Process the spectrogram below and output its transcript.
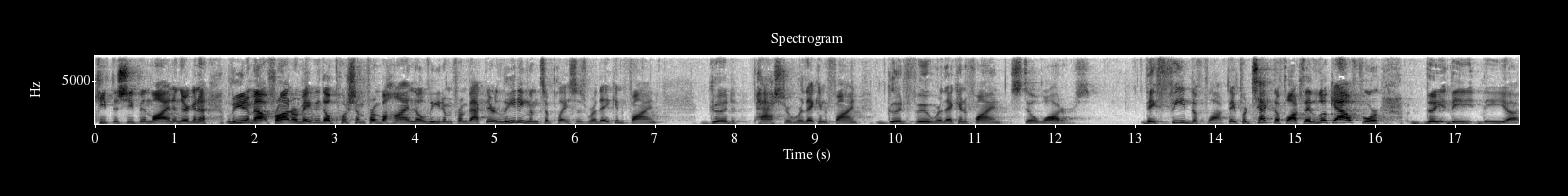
keep the sheep in line, and they're going to lead them out front, or maybe they'll push them from behind. They'll lead them from back there, leading them to places where they can find good pasture, where they can find good food, where they can find still waters. They feed the flock, they protect the flocks, they look out for the, the, the uh,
